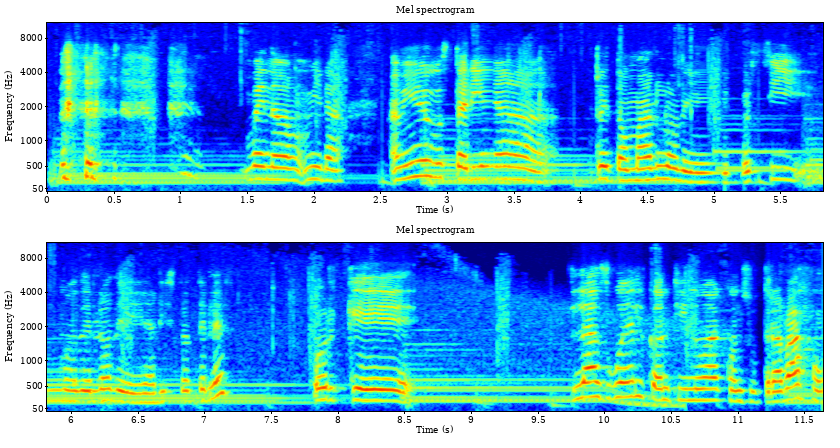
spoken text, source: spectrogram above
bueno, mira, a mí me gustaría retomar lo de, pues sí, modelo de Aristóteles, porque Laswell continúa con su trabajo,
